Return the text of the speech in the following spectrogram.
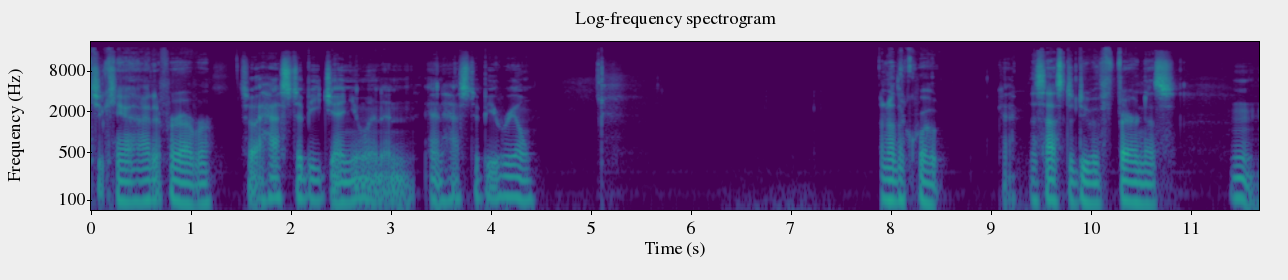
But you can't hide it forever. So it has to be genuine and and has to be real. another quote. Okay. this has to do with fairness. Mm.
